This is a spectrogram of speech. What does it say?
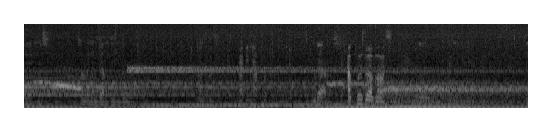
saya mas enggak mas. Apa itu apa, Mas? itu ini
